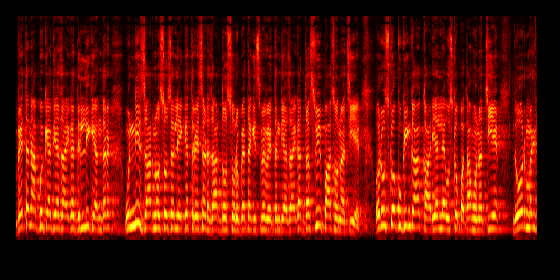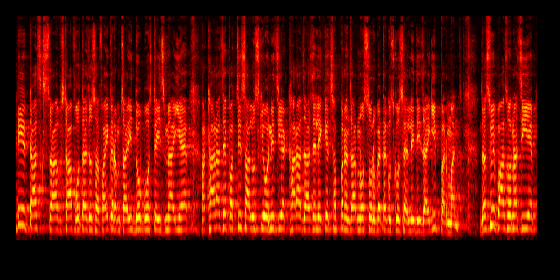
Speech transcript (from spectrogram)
वेतन आपको क्या दिया जाएगा? दिल्ली के अंदर उन्नीस से लेकर तिरसठ रुपए तक इसमें वेतन दिया जाएगा। दसवीं पास होना चाहिए। और उसको कुकिंग का कार्यालय, उसको पता होना चाहिए। और मल्टी टास्क स्टाफ होता है जो सफ़ाई कर्मचारी, दो पोस्टें इसमें आई है। अठारह से पच्चीस साल उसकी होनी चाहिए। अठारह से लेकर छप्पन रुपए तक उसको सैलरी दी जाएगी पर मंथ दसवीं पास होना चाहिए।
